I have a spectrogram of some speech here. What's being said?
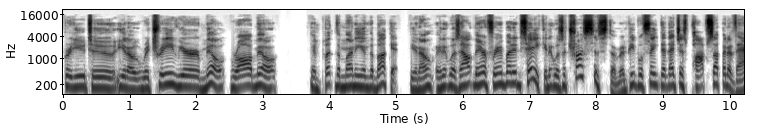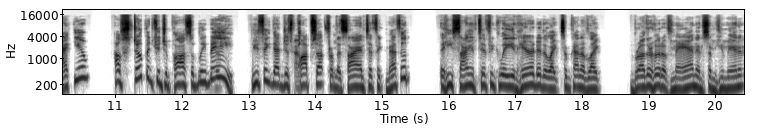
for you to, you know, retrieve your milk, raw milk, and put the money in the bucket, you know, and it was out there for anybody to take. And it was a trust system. And people think that that just pops up in a vacuum. How stupid could you possibly be? You think that just pops up from the scientific method that he scientifically inherited, like some kind of like brotherhood of man and some human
